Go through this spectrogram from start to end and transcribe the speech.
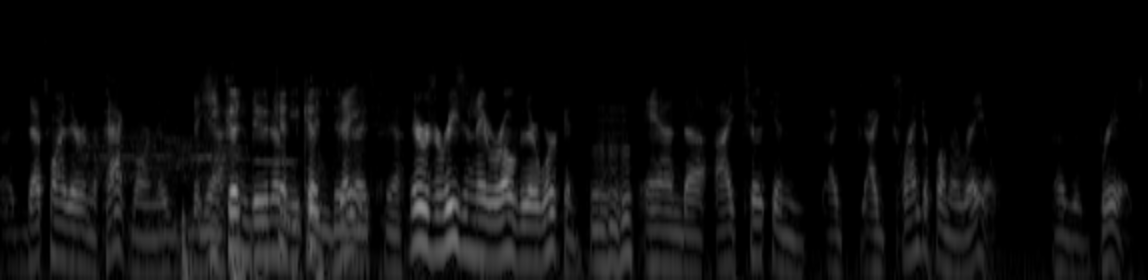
Uh, that's why they were in the pack barn. They, they Yeah. you couldn't do them. Couldn't, you couldn't couldn't. do they, it. Yeah. There was a reason they were over there working, Mm-hmm. and uh, I took and I I climbed up on the rail of the bridge.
